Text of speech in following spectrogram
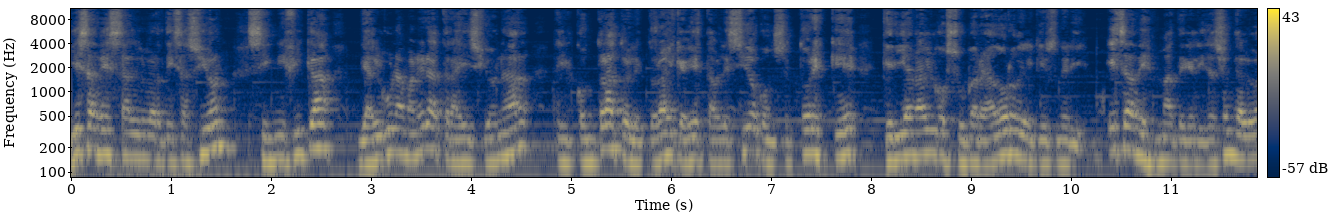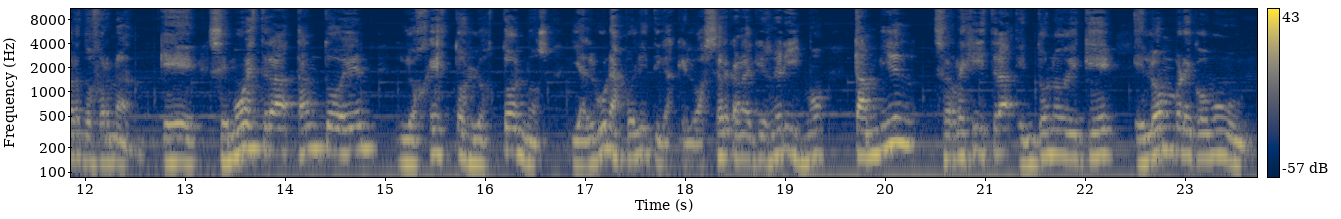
y esa desalbertización significa, de alguna manera, traicionar el contrato electoral que había establecido con sectores que querían algo superador del kirchnerismo. Esa desmaterialización de Alberto Fernández, que se muestra tanto en los gestos, los tonos y algunas políticas que lo acercan al kirchnerismo, también se registra en tono de que el hombre común,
